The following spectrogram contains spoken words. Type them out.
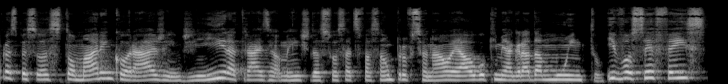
para as pessoas tomarem coragem de ir atrás realmente da sua satisfação profissional é algo que me agrada muito. E você fez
